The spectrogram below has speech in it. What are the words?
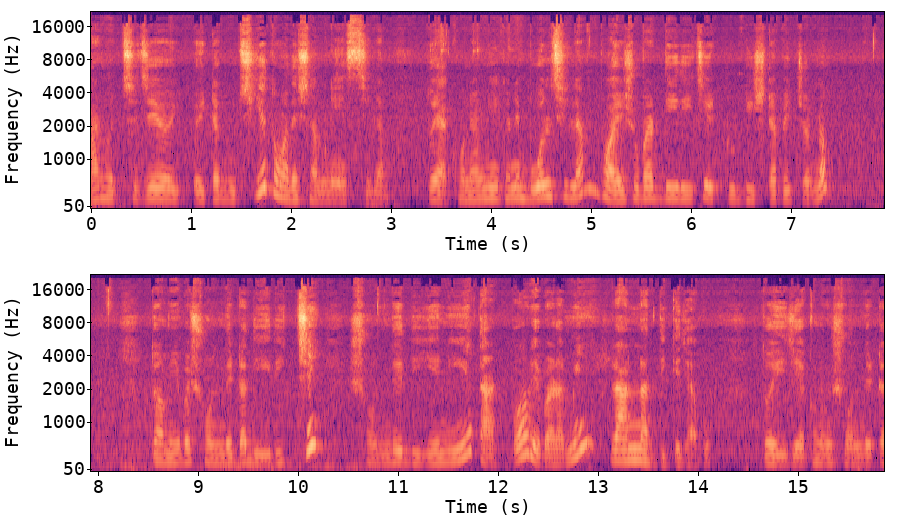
আর হচ্ছে যে ওই, ওইটা গুছিয়ে তোমাদের সামনে এসেছিলাম। তো এখন আমি এখানে বলছিলাম ভয়েস ওভার দিয়ে দিয়েছি একটু ডিস্টার্বের জন্য। তো আমি এবার সন্ধেটা দিয়ে দিচ্ছি, সন্ধে দিয়ে নিয়ে তারপর এবার আমি রান্নার দিকে যাব। তো এই যে এখন আমি সন্ধেটা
